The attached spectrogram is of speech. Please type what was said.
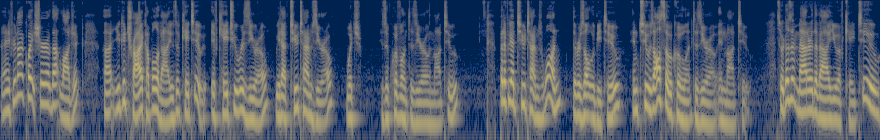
And if you're not quite sure of that logic, uh, you could try a couple of values of K2. If K2 were 0, we'd have 2 times 0, which is equivalent to 0 in mod 2. But if we had 2 times 1, the result would be 2, and 2 is also equivalent to 0 in mod 2. So it doesn't matter the value of k2,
